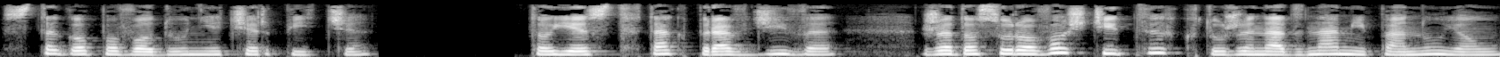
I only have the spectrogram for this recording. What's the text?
z tego powodu nie cierpicie. To jest tak prawdziwe, że do surowości tych, którzy nad nami panują,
